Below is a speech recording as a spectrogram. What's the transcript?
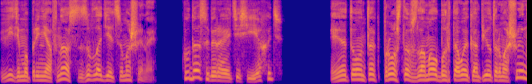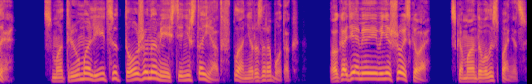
видимо, приняв нас за владельца машины. Куда собираетесь ехать?» «Это он так просто взломал бортовой компьютер машины?» Смотрю, малийцы тоже на месте не стоят в плане разработок. «В Академию имени Шойского!» — скомандовал испанец.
